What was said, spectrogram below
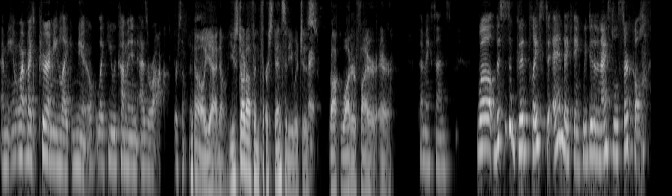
I mean, by pure I mean like new, like you would come in as a rock or something. No, yeah, no. You start off in first density, which is right. rock, water, fire, air. That makes sense. Well, this is a good place to end. I think we did a nice little circle.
